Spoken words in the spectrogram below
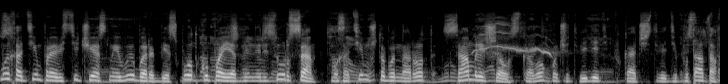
Мы хотим провести честные выборы без подкупа и админресурса. Мы хотим, чтобы народ сам решил, кого хочет видеть в качестве депутатов.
